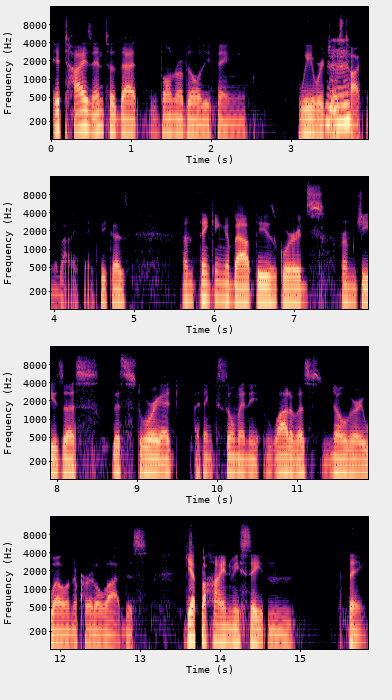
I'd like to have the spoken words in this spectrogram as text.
it ties into that vulnerability thing we were just mm-hmm. talking about, I think, because I'm thinking about these words from Jesus, this story I I think so many a lot of us know very well and have heard a lot this get behind me Satan thing.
